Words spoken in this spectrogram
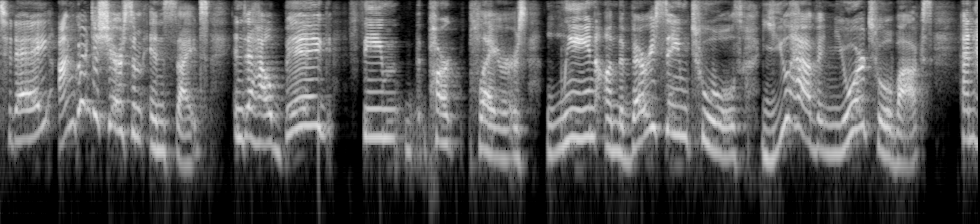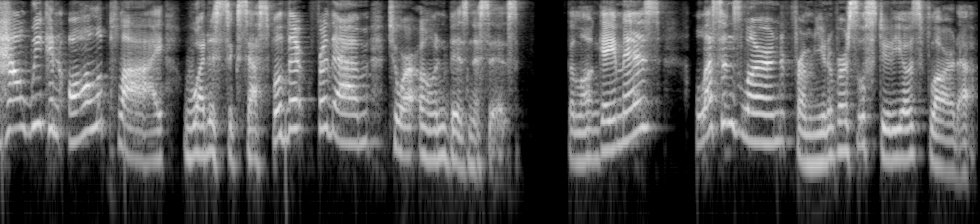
Today, I'm going to share some insights into how big theme park players lean on the very same tools you have in your toolbox and how we can all apply what is successful for them to our own businesses. The long game is lessons learned from Universal Studios Florida.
